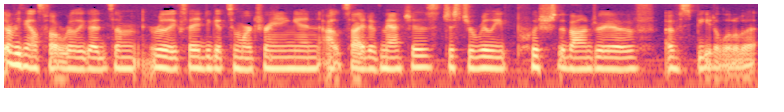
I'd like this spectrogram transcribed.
everything else felt really good. So I'm really excited to get some more training in outside of matches just to really push the boundary of, of speed a little bit.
